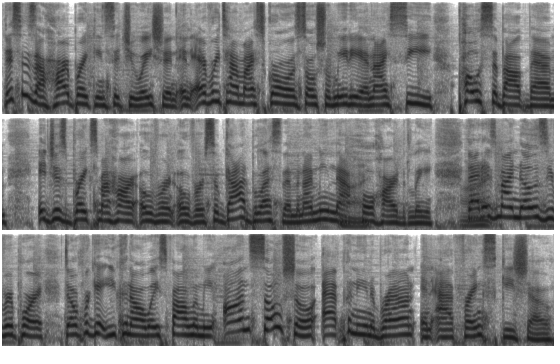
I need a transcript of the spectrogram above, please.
This is a heartbreaking situation. And every time I scroll on social media and I see posts about them, it just breaks my heart over and over. So God bless them. And I mean that wholeheartedly. That is my nosy report. Don't forget, you can always follow me on social at Panina Brown and at Frank Ski Show.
